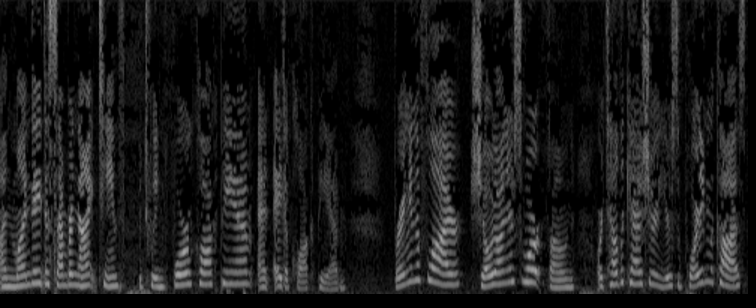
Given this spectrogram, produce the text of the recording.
on Monday, December 19th between 4 o'clock p.m. and 8 o'clock p.m. Bring in a flyer, show it on your smartphone, or tell the cashier you're supporting the cause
